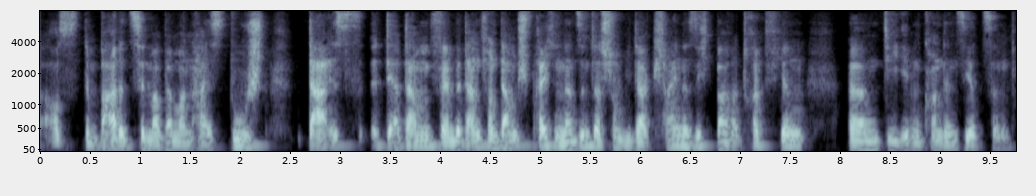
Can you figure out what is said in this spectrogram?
aus dem Badezimmer, wenn man heiß duscht. da ist der Dampf, wenn wir dann von Dampf sprechen, dann sind das schon wieder kleine sichtbare Tröpfchen, ähm, die eben kondensiert sind.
